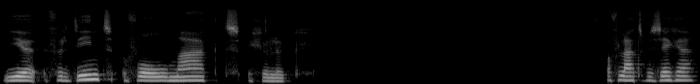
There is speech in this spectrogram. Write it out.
Je verdient volmaakt geluk. Of laten we zeggen,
